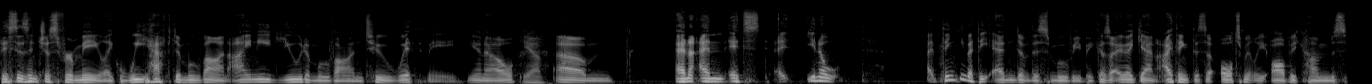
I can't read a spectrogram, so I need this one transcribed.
this isn't just for me like we have to move on. I need you to move on too with me you know? Yeah. um and and it's uh, you know thinking about the end of this movie because I, again i think this ultimately all becomes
